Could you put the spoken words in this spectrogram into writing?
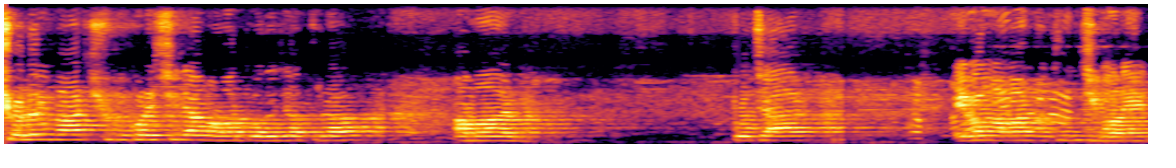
ষোলোই মার্চ শুরু করেছিলাম আমার পদযাত্রা, আমার প্রচার এবং আমার নতুন জীবনের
